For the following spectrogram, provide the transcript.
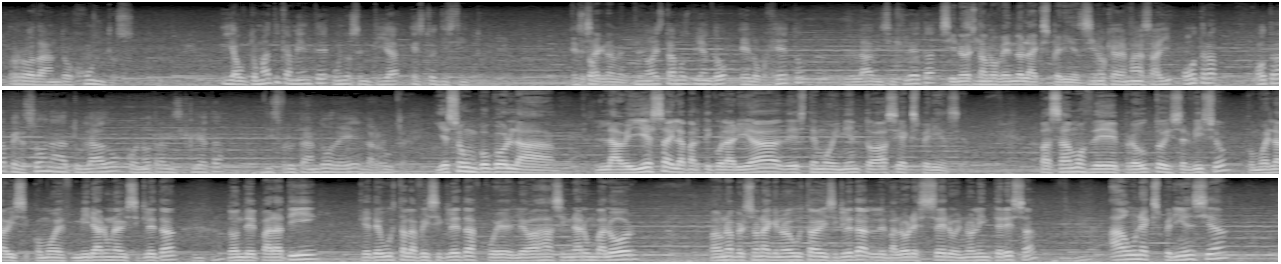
rodando juntos. Y automáticamente uno sentía esto es distinto. Esto Exactamente. no estamos viendo el objeto, la bicicleta, Si no estamos sino- viendo la experiencia. sino que además hay otra, otra persona a tu lado con otra bicicleta disfrutando de la ruta. Y eso es un poco la, la belleza y la particularidad de este movimiento hacia experiencia. Pasamos de productos y servicios, como es, la como es mirar una bicicleta, donde para ti, que te gustan las bicicletas, pues le vas a asignar un valor. Para una persona que no le gusta la bicicleta, el valor es cero y no le interesa. A una experiencia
